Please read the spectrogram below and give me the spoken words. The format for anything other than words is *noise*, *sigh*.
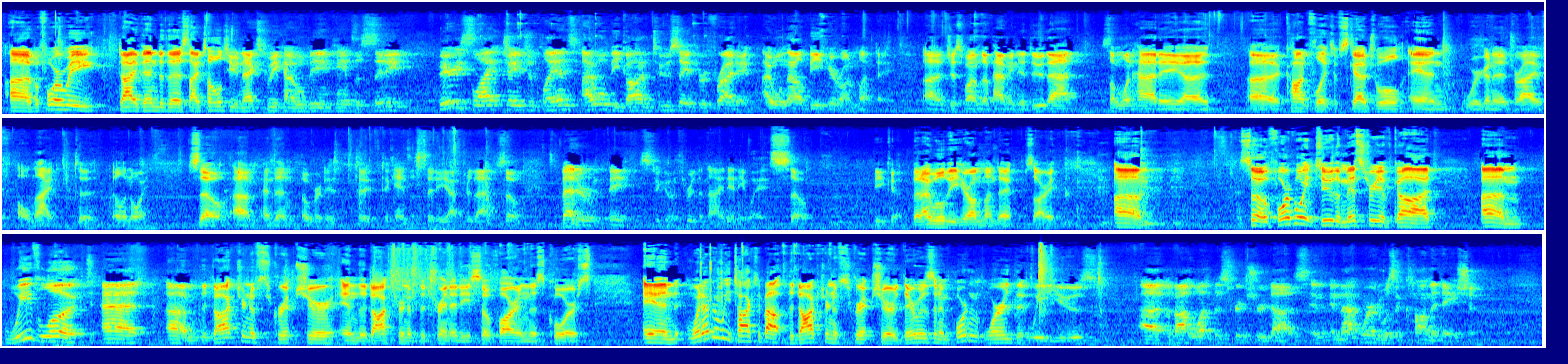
Uh, before we dive into this, I told you next week I will be in Kansas City. Very slight change of plans. I will be gone Tuesday through Friday. I will now be here on Monday. Uh, just wound up having to do that. Someone had a uh, uh conflict of schedule, and we're going to drive all night to Illinois. So, um, and then over to, to, to Kansas City after that. So it's better with babies to go through the night, anyways. So be good. But I will be here on Monday. Sorry. Um, so, 4.2, the mystery of God. Um, we've looked at um, the doctrine of Scripture and the doctrine of the Trinity so far in this course. And whenever we talked about the doctrine of Scripture, there was an important word that we used uh, about what the Scripture does, and, and that word was accommodation.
